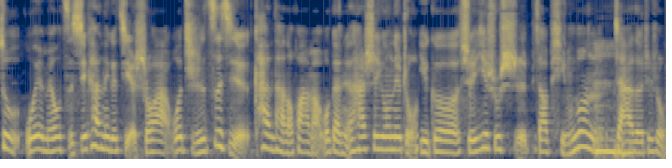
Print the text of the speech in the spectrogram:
就我也没有仔细看那个解说啊，我只是自己看他的画嘛，我感觉他是用那种一个学艺术史比较评论家的这种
